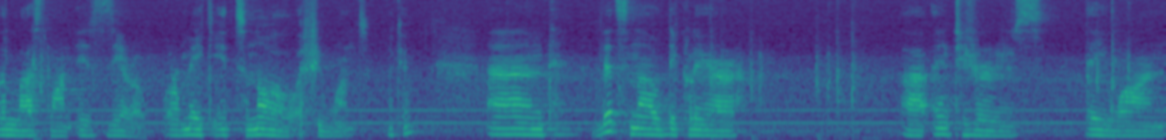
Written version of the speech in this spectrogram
the last one is zero or make it null if you want okay? And let's now declare uh, integers a1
